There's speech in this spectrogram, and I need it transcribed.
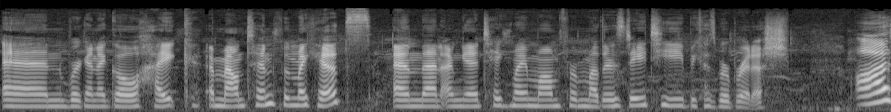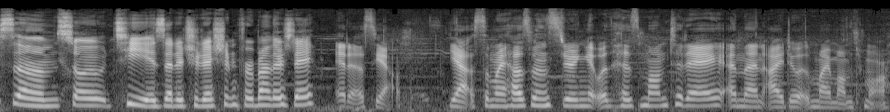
And we're going to go hike a mountain with my kids. And then I'm going to take my mom for Mother's Day tea because we're British. Awesome. So tea, is that a tradition for Mother's Day? It is, yeah. Yeah, so my husband's doing it with his mom today, and then I do it with my mom tomorrow.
